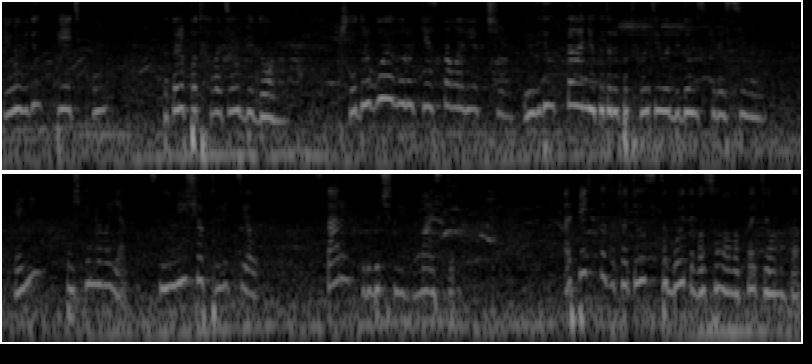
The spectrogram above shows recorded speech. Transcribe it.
и увидел Петьку, который подхватил бидон, что другой его руке стало легче, и увидел Таню, которая подхватила бидон с керосином. И они пошли на маяк. С ними еще прилетел старый трубочный мастер. А Петька захватил с собой того самого котенка.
